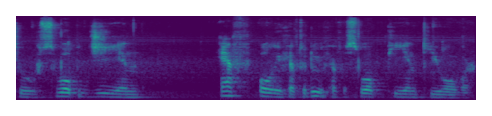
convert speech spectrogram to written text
to swap g and f, all you have to do, you have to swap p and q over.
